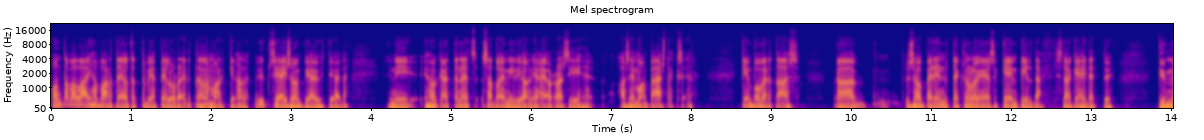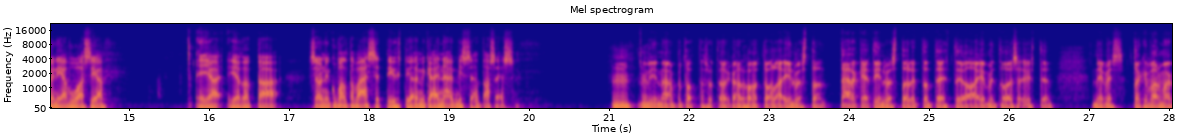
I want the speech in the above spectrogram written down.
on tavallaan ihan varten otettavia pelureita tällä mm. markkinoilla, yksi ja isoimpia yhtiöitä, niin he on käyttäneet satoja miljoonia euroa siihen asemaan päästäkseen. Kempover taas, ää, se on perinnyt teknologiansa Kempiltä, sitä on kehitetty kymmeniä vuosia ja, ja tota, se on niin kuin valtava assetti yhtiölle, mikä ei näy missään taseessa. Mm, niin näinpä totta, että huomattavalla investoin, tärkeät investoinnit on tehty jo aiemmin toisen yhtiön nimissä. Toki varmaan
